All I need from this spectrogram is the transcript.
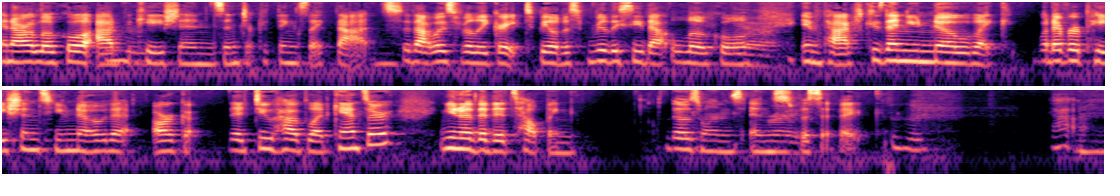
and our local mm-hmm. advocations and different things like that. So that was really great to be able to really see that local Yeah. impact because then you know like whatever patients you know that are go- that do have blood cancer you know that it's helping those ones in Right. specific Mhm. yeah mm-hmm.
